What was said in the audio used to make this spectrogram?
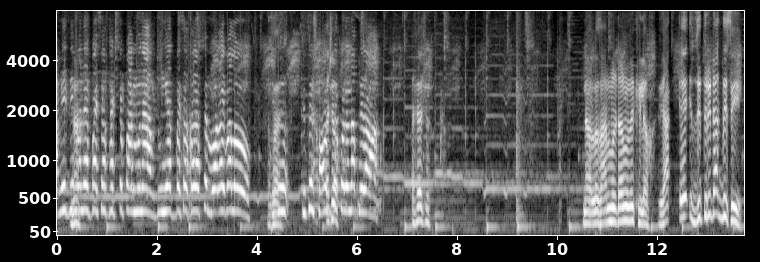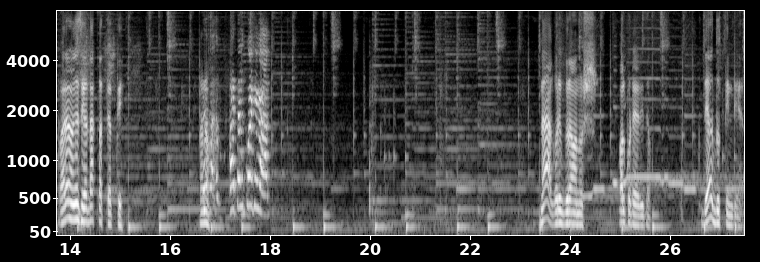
আমি জীবনে পয়সা থাকতে পারব না দুনিয়ার পয়সা থাকছে মরাই ভালো। কিছু কিছু সহযোগিতা করেন আপনারা। আচ্ছা আচ্ছা। না আল্লাহ জাল মুড়ি টাল মুড়ি খিলাও। ইয়া এ জিতুরি ডাক দিছি। আরে না গেছি ডাক পাতে পাতে আনো। বাইতাল কয় টাকা না গরিব গ্রাম মানুষ। অল্প টাকা দিতাম। দেও দু তিনটে। আর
